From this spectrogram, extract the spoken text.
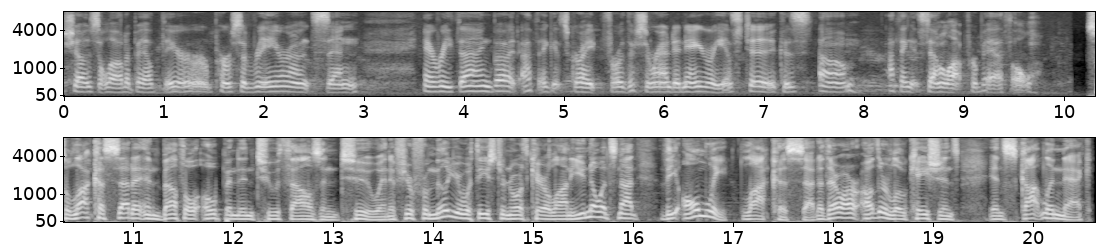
shows a lot about their perseverance and everything, but I think it's great for the surrounding areas too, because um, I think it's done a lot for Bethel. So La Casetta in Bethel opened in 2002. And if you're familiar with Eastern North Carolina, you know it's not the only La Casetta. There are other locations in Scotland Neck,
